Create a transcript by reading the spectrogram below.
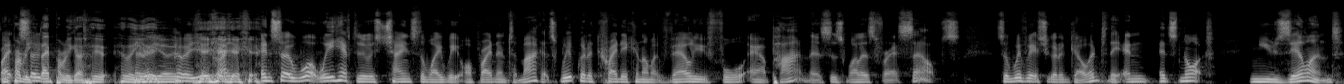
They Right? probably, So- they probably go, who, who are you? who are you? right? And so what we have to do is change the way we operate into markets. We've got to create economic value for our partners as well as for ourselves. So we've actually got to go into there. And it's not New Zealand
